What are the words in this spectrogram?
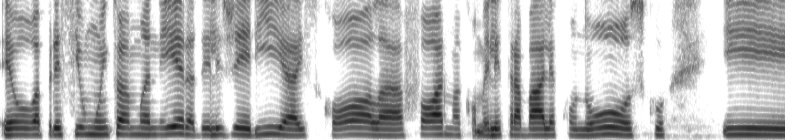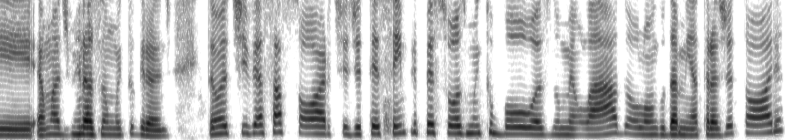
eu aprecio muito a maneira dele gerir a escola, a forma como ele trabalha conosco, e é uma admiração muito grande. Então eu tive essa sorte de ter sempre pessoas muito boas do meu lado ao longo da minha trajetória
